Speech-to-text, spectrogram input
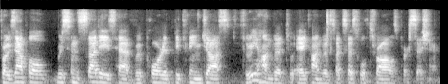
For example, recent studies have reported between just 300 to 800 successful trials per session.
